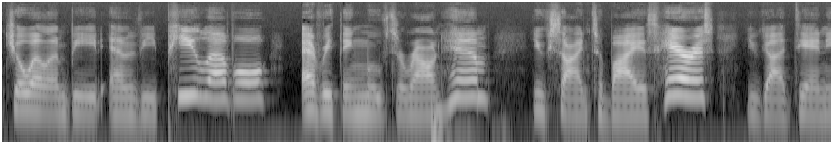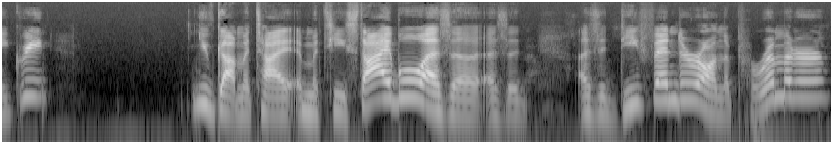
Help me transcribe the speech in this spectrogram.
Joel Embiid MVP level, everything moves around him. You signed Tobias Harris, you got Danny Green, you've got Matisse, Thybulle as a as a as a defender on the perimeter.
